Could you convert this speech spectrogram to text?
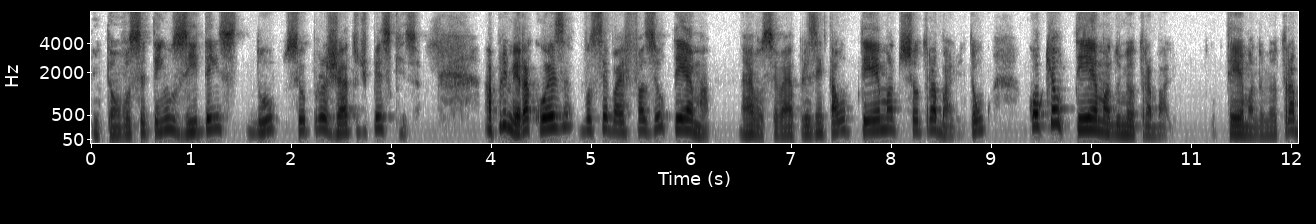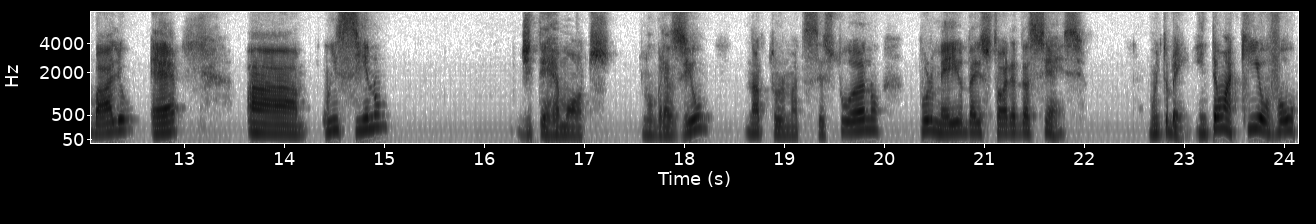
então você tem os itens do seu projeto de pesquisa. A primeira coisa, você vai fazer o tema, né? Você vai apresentar o tema do seu trabalho. Então, qual que é o tema do meu trabalho? O tema do meu trabalho é ah, o ensino de terremotos no Brasil, na turma de sexto ano, por meio da história da ciência. Muito bem, então aqui eu vou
